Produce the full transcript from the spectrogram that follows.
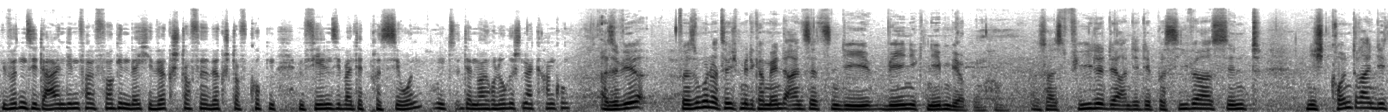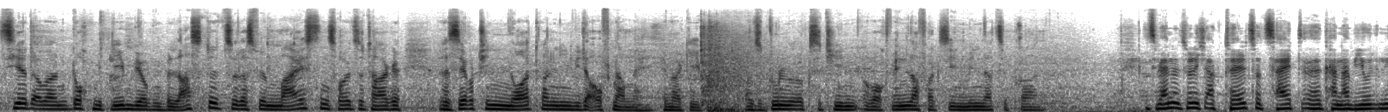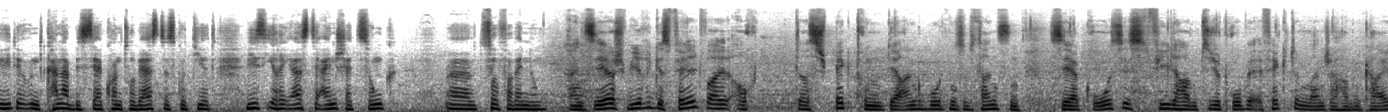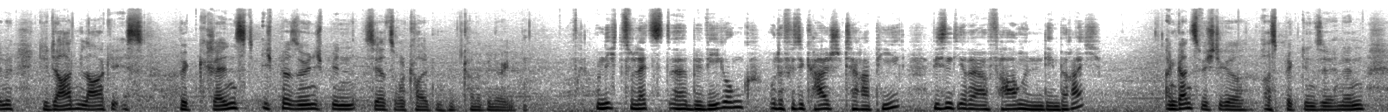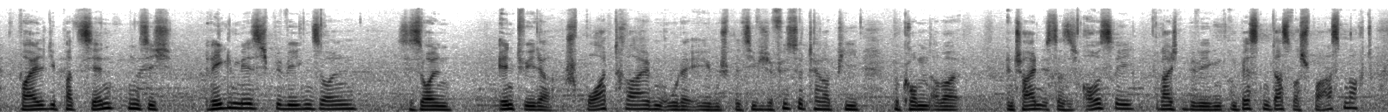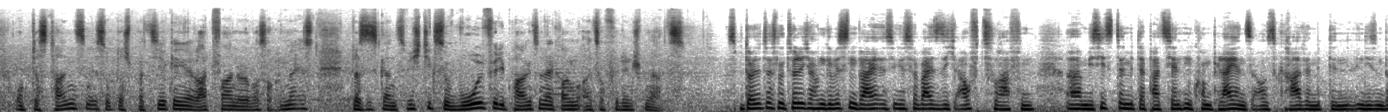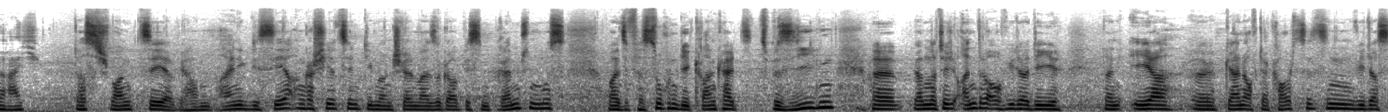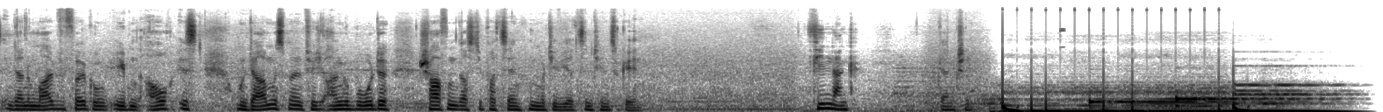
Wie würden Sie da in dem Fall vorgehen? Welche Wirkstoffe, Wirkstoffgruppen empfehlen Sie bei Depression und der neurologischen Erkrankung? Also wir versuchen natürlich Medikamente einzusetzen, die wenig Nebenwirkungen haben. Das heißt, viele der Antidepressiva sind nicht kontraindiziert, aber doch mit Nebenwirkungen belastet, sodass wir meistens heutzutage Serotonin, Noradrenalin Wiederaufnahmehemmer geben. Also Duloxetin, aber auch Venlafaxin, Milnazepran. Es werden natürlich aktuell zurzeit äh, Cannabinoide und Cannabis sehr kontrovers diskutiert. Wie ist Ihre erste Einschätzung äh, zur Verwendung? Ein sehr schwieriges Feld, weil auch das Spektrum der angebotenen Substanzen sehr groß ist. Viele haben psychotrope Effekte, manche haben keine. Die Datenlage ist begrenzt. Ich persönlich bin sehr zurückhaltend mit Cannabinoiden. Und nicht zuletzt äh, Bewegung oder physikalische Therapie. Wie sind Ihre Erfahrungen in dem Bereich? Ein ganz wichtiger Aspekt, den Sie nennen, weil die Patienten sich regelmäßig bewegen sollen. Sie sollen entweder Sport treiben oder eben spezifische Physiotherapie bekommen, aber Entscheidend ist, dass sich ausreichend bewegen. Am besten das, was Spaß macht. Ob das Tanzen ist, ob das Spaziergänge, Radfahren oder was auch immer ist. Das ist ganz wichtig, sowohl für die Parkinson-Erkrankung als auch für den Schmerz. Das bedeutet das natürlich auch in gewisser Weise, sich aufzuraffen. Ähm, wie sieht es denn mit der Patienten-Compliance aus, gerade mit den, in diesem Bereich? Das schwankt sehr. Wir haben einige, die sehr engagiert sind, die man stellenweise sogar ein bisschen bremsen muss, weil sie versuchen, die Krankheit zu besiegen. Äh, wir haben natürlich andere auch wieder, die dann eher äh, gerne auf der Couch sitzen, wie das in der Normalbevölkerung eben auch ist. Und da muss man natürlich Angebote schaffen, dass die Patienten motiviert sind, hinzugehen. Vielen Dank. Dankeschön.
